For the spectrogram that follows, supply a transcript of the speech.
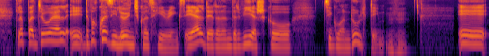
Clapa Joel e da var quasi lunch quels hearings e el der l'endervia sco ciguan d'ultim. Mm -hmm. E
